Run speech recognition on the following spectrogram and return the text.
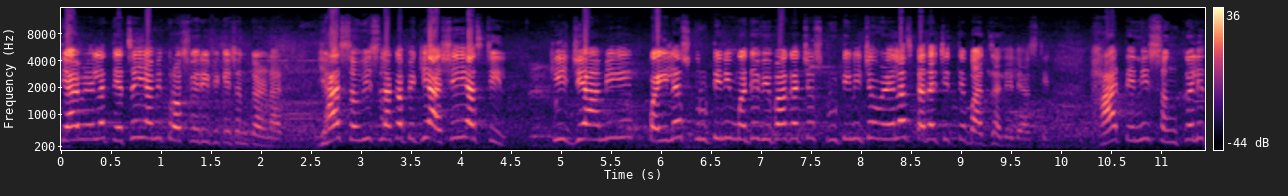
त्यावेळेला त्याचंही आम्ही क्रॉस व्हेरिफिकेशन करणार. ह्या सव्वीस लाखापैकी असेही असतील की जे आम्ही पहिल्या स्क्रुटिनीमध्ये विभागाच्या स्क्रुटिनीच्या वेळेलाच कदाचित ते बाद झालेले असतील. हा त्यांनी संकलित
